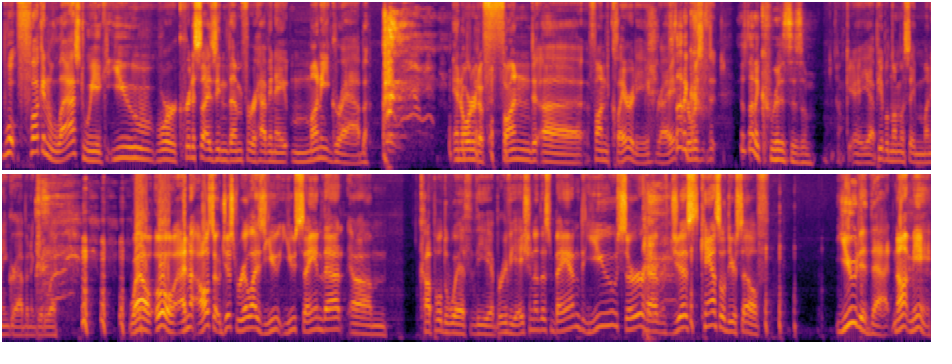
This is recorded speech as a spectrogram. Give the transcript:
Well, fucking last week you were criticizing them for having a money grab in order to fund uh, fund clarity, right? not a was it- It's not a criticism. Okay, yeah, people normally say money grab in a good way. wow. Oh, and also just realize you you saying that um, coupled with the abbreviation of this band, you sir have just canceled yourself. You did that, not me.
